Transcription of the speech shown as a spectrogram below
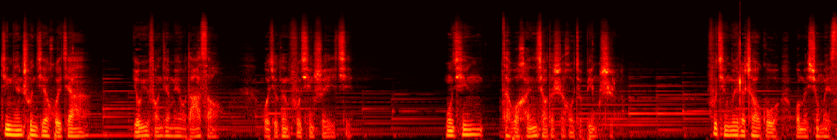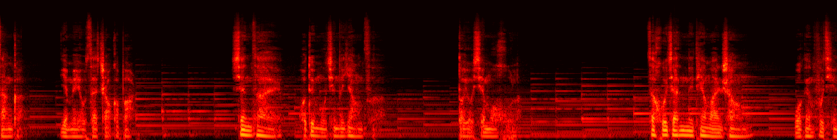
今年春节回家，由于房间没有打扫，我就跟父亲睡一起。母亲在我很小的时候就病逝了。父亲为了照顾我们兄妹三个，也没有再找个伴儿。现在我对母亲的样子都有些模糊了。在回家的那天晚上。我跟父亲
